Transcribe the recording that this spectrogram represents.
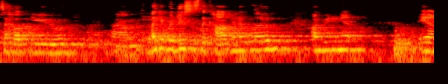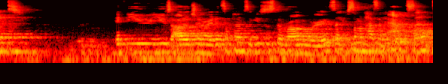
to help you, um, like it reduces the cognitive load on reading it, and if you use auto-generated, sometimes it uses the wrong words. Like if someone has an accent,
